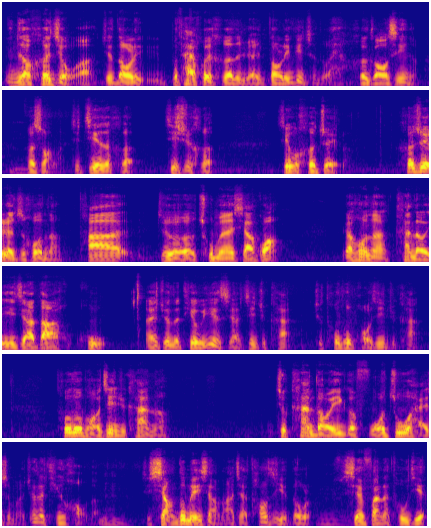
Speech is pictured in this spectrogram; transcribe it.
你知道喝酒啊，就到了不太会喝的人，到了一定程度，哎呀，喝高兴了，喝爽了，就接着喝，继续喝，结果喝醉了。喝醉了之后呢，他就出门瞎逛，然后呢，看到一家大户，哎，觉得挺有意思，想进去看，就偷偷跑进去看，偷偷跑进去看呢，就看到一个佛珠还是什么，觉得挺好的，就想都没想拿起来掏自己兜了，先犯了偷窃，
